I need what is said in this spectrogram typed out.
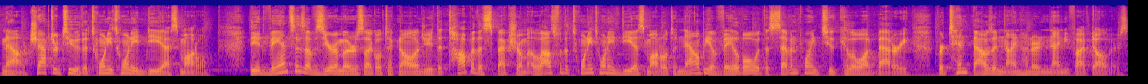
Now, Chapter 2 The 2020 DS Model. The advances of Zero motorcycle technology at the top of the spectrum allows for the 2020 DS model to now be available with a 7.2 kilowatt battery for $10,995.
